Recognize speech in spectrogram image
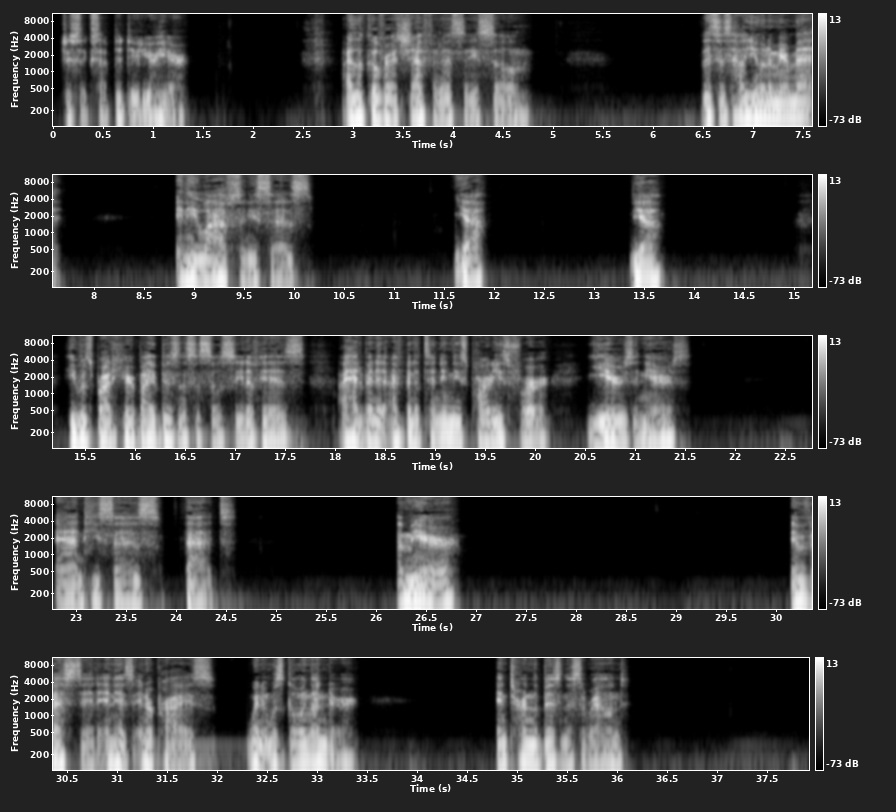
just accept it, dude. You're here. I look over at Chef and I say, So, this is how you and Amir met? And he laughs and he says, Yeah. Yeah. He was brought here by a business associate of his. I had been I've been attending these parties for years and years. And he says that Amir invested in his enterprise when it was going under and turned the business around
